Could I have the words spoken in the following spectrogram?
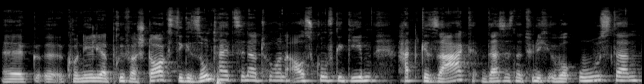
äh, Cornelia Prüfer-Storks, die Gesundheitssenatorin, Auskunft gegeben, hat gesagt, dass es natürlich über Ostern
